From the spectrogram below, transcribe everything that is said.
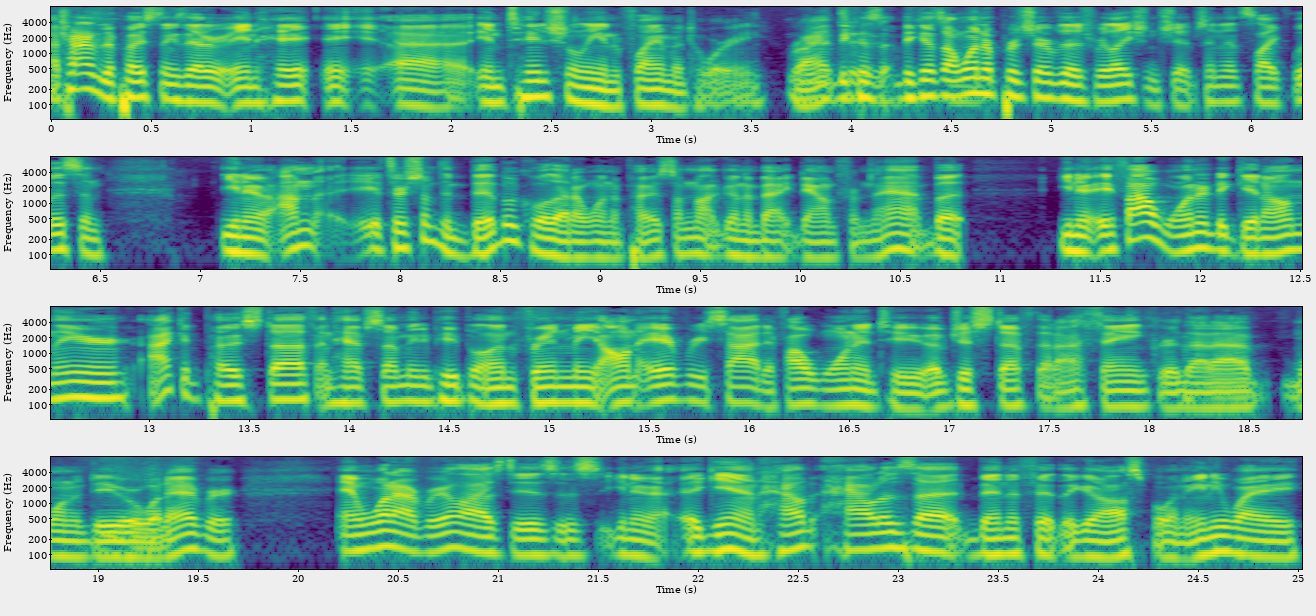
I try not to post things that are in, uh, intentionally inflammatory, right? Because because I want to preserve those relationships. And it's like, listen, you know, I'm if there's something biblical that I want to post, I'm not going to back down from that. But you know, if I wanted to get on there, I could post stuff and have so many people unfriend me on every side if I wanted to of just stuff that I think or that I want to do or whatever. And what I realized is, is you know, again, how how does that benefit the gospel in any way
